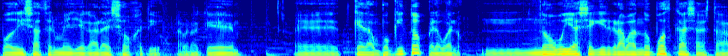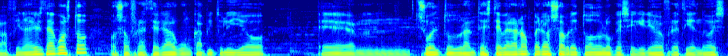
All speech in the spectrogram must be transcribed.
podéis hacerme llegar a ese objetivo. La verdad que eh, queda un poquito, pero bueno, mm, no voy a seguir grabando podcast hasta finales de agosto, os ofreceré algún capitulillo Em, suelto durante este verano, pero sobre todo lo que seguiré ofreciendo es,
